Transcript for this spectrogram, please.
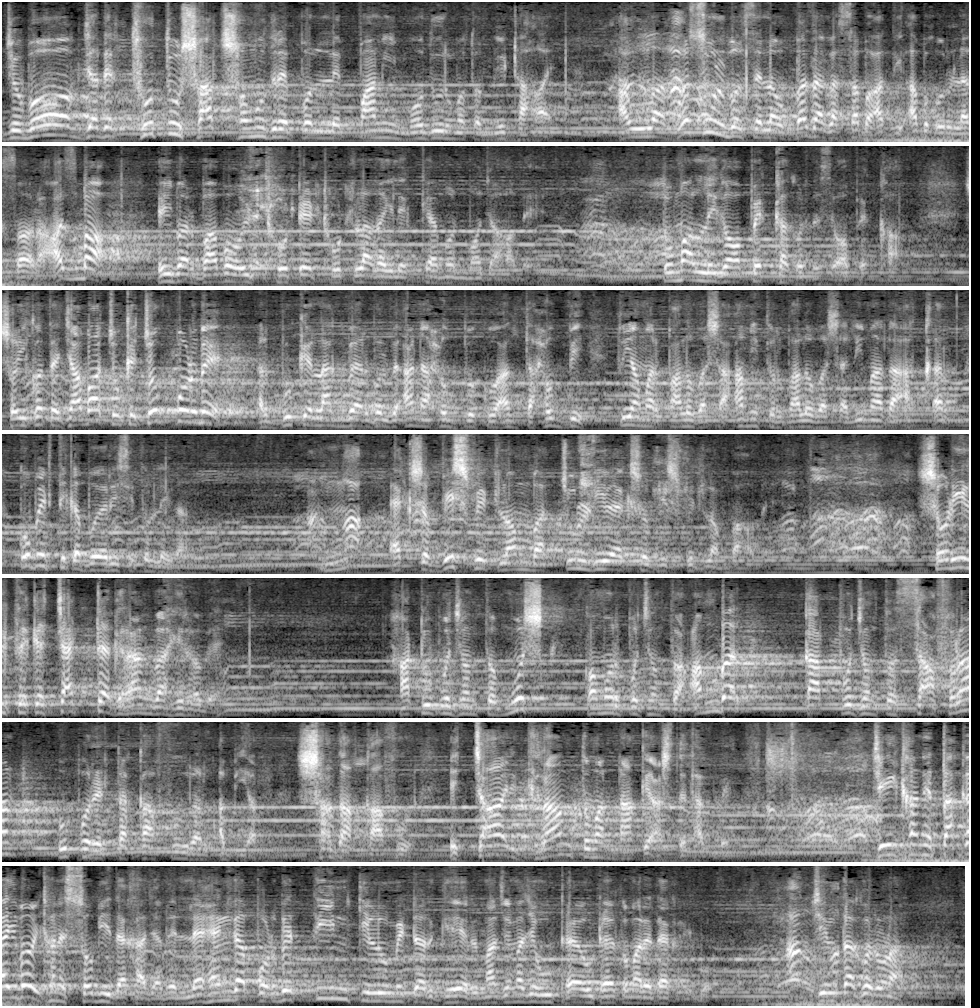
যুবক, যাদের থুতু সাত সমুদ্রে পড়লে পানি মধুর মতো মিঠা হয়। আল্লাহ রসুল বলছে আজমা। এইবার বাবা ওই ঠোঁটে ঠোঁট লাগাইলে কেমন মজা হবে। তোমার লেগে অপেক্ষা করতেছে, অপেক্ষা। সৈকতে যাবা, চোখে চোখ পড়বে, আর বুকে লাগবে আর বলবে, আনা হুব্বুকু আন্তা হুব্বি। তুই আমার ভালোবাসা, আমি তোর ভালোবাসা, লিমাদা আখার। কোভিড থেকে বয়ারিছি তোর লেগা একশো বিশ ফিট লম্বা চুল দিয়ে একশো বিশ ফিট লম্বা হবে। শরীর থেকে চারটা গ্রান বাহির হবে। হাঁটু পর্যন্ত মুস্ক কমর পর্যন্ত আম্বার কাপ পর্যন্ত জাফরান উপরেরটা কাফুর আর আবিয়ান সাদা কাফুর। এই চার গ্রাম তোমার নাকে আসতে থাকবে। যেখানে তাকাইবা, ওইখানে ছবি দেখা যাবে। লেহেঙ্গা পড়বে তিন কিলোমিটার ঘের। মাঝে মাঝে উঠে উঠে তোমারে দেখাইবো। চিন্তা করো না।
